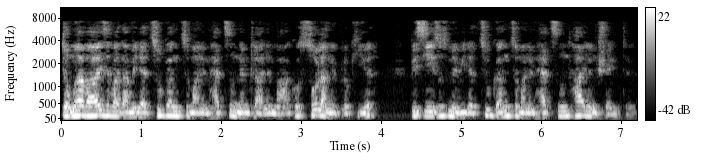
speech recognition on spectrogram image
Dummerweise war damit der Zugang zu meinem Herzen und dem kleinen Markus so lange blockiert, bis Jesus mir wieder Zugang zu meinem Herzen und Heilung schenkte.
